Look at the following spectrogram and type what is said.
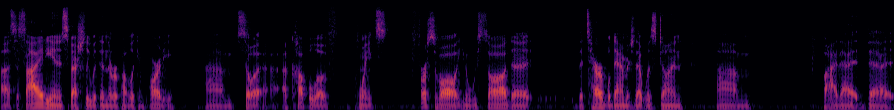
uh, society and especially within the Republican Party. Um, so a, a, couple of points. First of all, you know we saw the the terrible damage that was done um, by that the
